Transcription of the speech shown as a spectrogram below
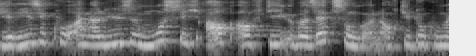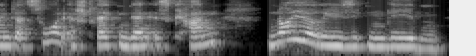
die Risikoanalyse muss sich auch auf die Übersetzung und auf die Dokumentation erstrecken, denn es kann neue Risiken geben.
